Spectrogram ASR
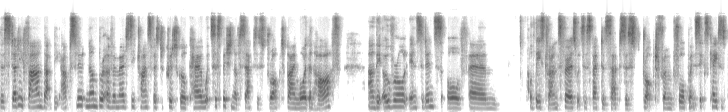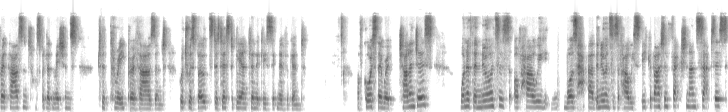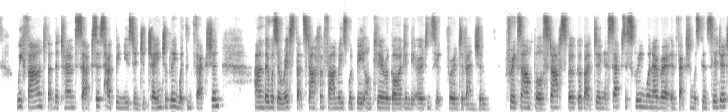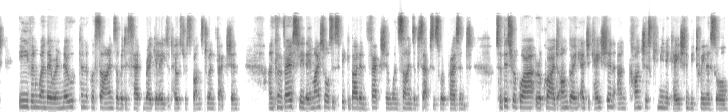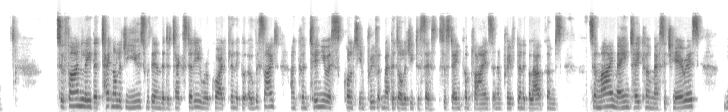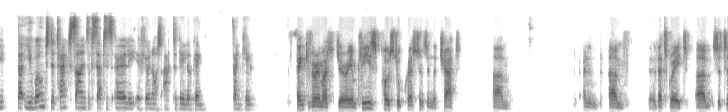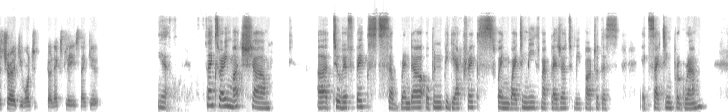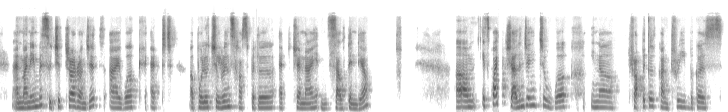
The study found that the absolute number of emergency transfers to critical care with suspicion of sepsis dropped by more than half. And the overall incidence of um, of these transfers with suspected sepsis dropped from 4.6 cases per thousand hospital admissions to three per thousand, which was both statistically and clinically significant. Of course, there were challenges. One of the nuances of how we was uh, the nuances of how we speak about infection and sepsis. We found that the term sepsis had been used interchangeably with infection, and there was a risk that staff and families would be unclear regarding the urgency for intervention. For example, staff spoke about doing a sepsis screen whenever infection was considered, even when there were no clinical signs of a dysregulated host response to infection. And conversely, they might also speak about infection when signs of sepsis were present. So this require, required ongoing education and conscious communication between us all. So finally, the technology used within the DETECT study required clinical oversight and continuous quality improvement methodology to sustain compliance and improve clinical outcomes. So my main take home message here is that you won't detect signs of sepsis early if you're not actively looking. Thank you. Thank you very much, Gerri. And please post your questions in the chat. Um, and um, that's great. Um, so Citra, do you want to go next, please? Thank you. Yeah, thanks very much um, uh, to WIFPICS, uh, Brenda, Open Pediatrics for inviting me. It's my pleasure to be part of this exciting program. And my name is Suchitra Ranjit. I work at Apollo Children's Hospital at Chennai in South India. Um, it's quite challenging to work in a tropical country because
